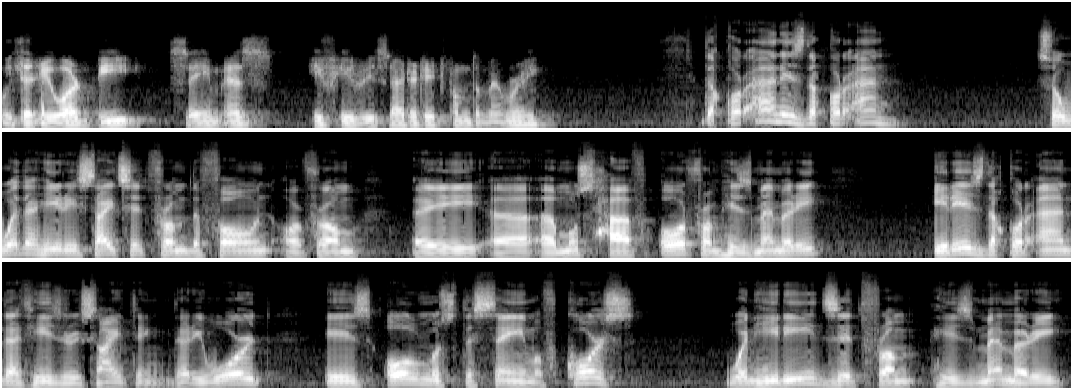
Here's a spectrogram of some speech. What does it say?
will the reward be same as if he recited it from the memory? The Quran is the Quran. So whether he recites it from the phone or from a, uh, a mushaf or from his memory, it is the Quran that he's reciting. The reward is almost the same. Of course, when he reads it from his memory,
